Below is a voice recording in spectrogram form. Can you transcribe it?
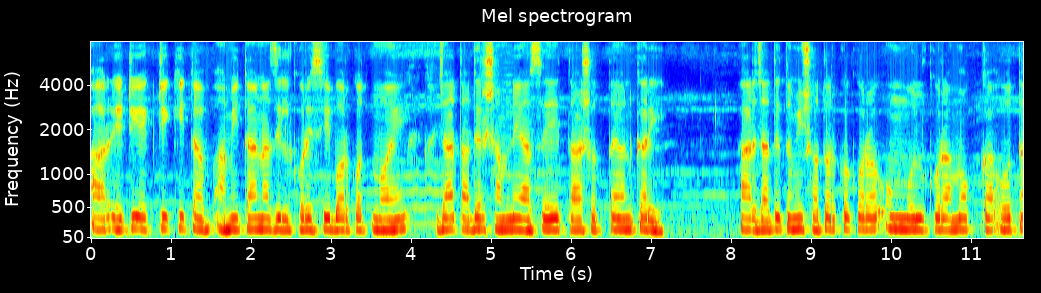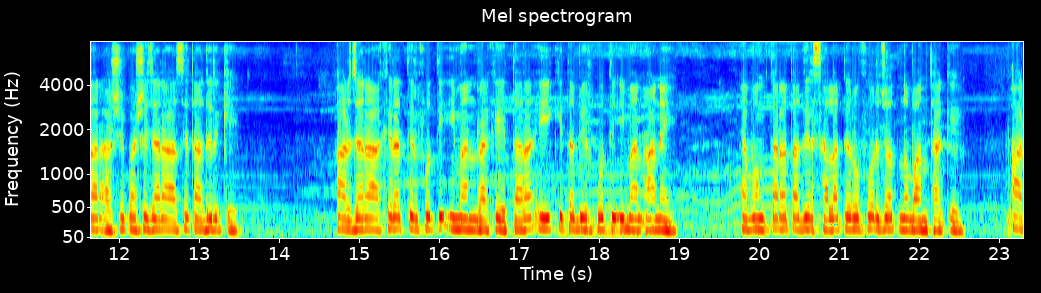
আর এটি একটি কিতাব। আমি তা নাজিল করেছি বরকতময়, যা তাদের সামনে আছে, তা সত্যায়নকারী। আর যাতে তুমি সতর্ক করো, উম্মুল কুরা মক্কা ও তার আশেপাশে যারা আছে তাদেরকে। আর যারা আখেরাতের প্রতি ইমান রাখে, তারা এই কিতাবের প্রতি ইমান আনে এবং তারা তাদের সালাতের ওপর যত্নবান থাকে। আর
